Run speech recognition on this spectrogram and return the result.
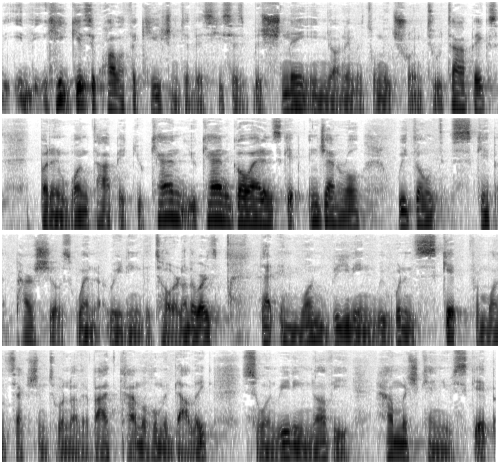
he gives a qualification to this. He says, Bishnei inyanim, it's only true in two topics, but in one topic you can, you can go ahead and skip. In general, we don't skip parshios when reading the Torah. In other words, that in one reading, we wouldn't skip from one section to another. So when reading Navi, how much can you skip?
